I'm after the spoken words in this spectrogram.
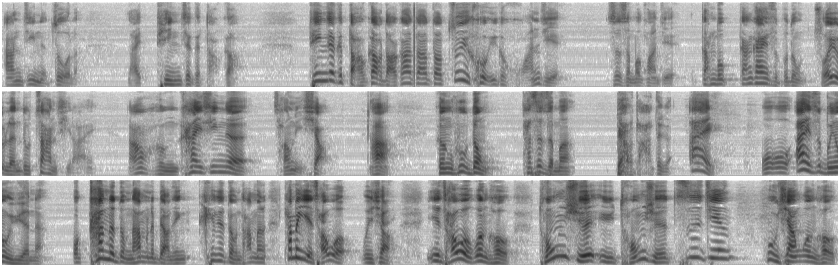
安静的坐了。来听这个祷告，听这个祷告，祷告到到最后一个环节是什么环节？刚不刚开始不动，所有人都站起来，然后很开心的朝你笑，啊，跟互动，他是怎么表达这个爱？我我爱是不用语言的，我看得懂他们的表情，听得懂他们，他们也朝我微笑，也朝我问候。同学与同学之间互相问候，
